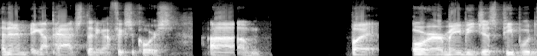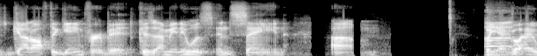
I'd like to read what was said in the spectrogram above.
and then it got patched, then it got fixed, of course. Um, but or, or maybe just people got off the game for a bit because I mean, it was insane. Um, but yeah, Uh, go ahead.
